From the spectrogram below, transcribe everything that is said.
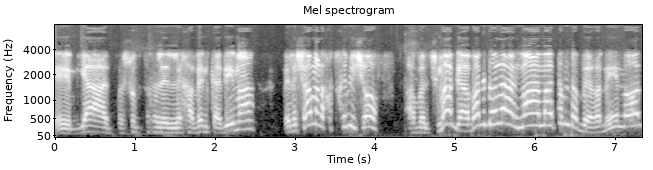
אה, יעד, בסוף צריך לכוון קדימה, ולשם אנחנו צריכים לשאוף. אבל תשמע, גאווה גדולה, על מה, מה אתה מדבר? אני מאוד,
